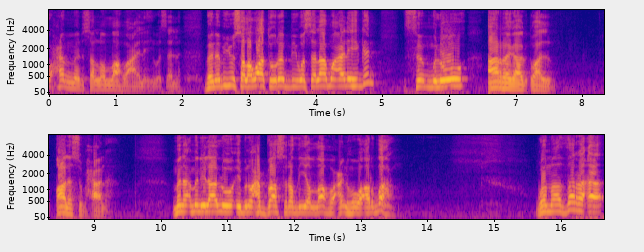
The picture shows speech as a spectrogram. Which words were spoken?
ሙሐመድ ሰለላሁ ዐለይሂ ወሰለም። በነቢዩ ሰለዋቱ ረቢ ወሰላሙ ዐለይህ ግን ስምሎ አረጋግጧል። ቃለ ስብሓነህ ምን ይላሉ ኢብኑ ዓባስ ረዲየላሁ ዐንሁ ወአርዳህ وما ذرأ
